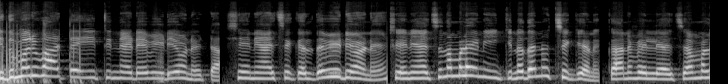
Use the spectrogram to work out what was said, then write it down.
ഇതും ഒരു വാട്ട ഈറ്റിനയുടെ വീഡിയോ ആണ് കേട്ടോ. ശനിയാഴ്ചക്കലത്തെ വീഡിയോ ആണ് ശനിയാഴ്ച നമ്മൾ എണീക്കുന്നത് തന്നെ ഉച്ചയ്ക്കാണ്. കാരണം വെള്ളിയാഴ്ച നമ്മൾ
